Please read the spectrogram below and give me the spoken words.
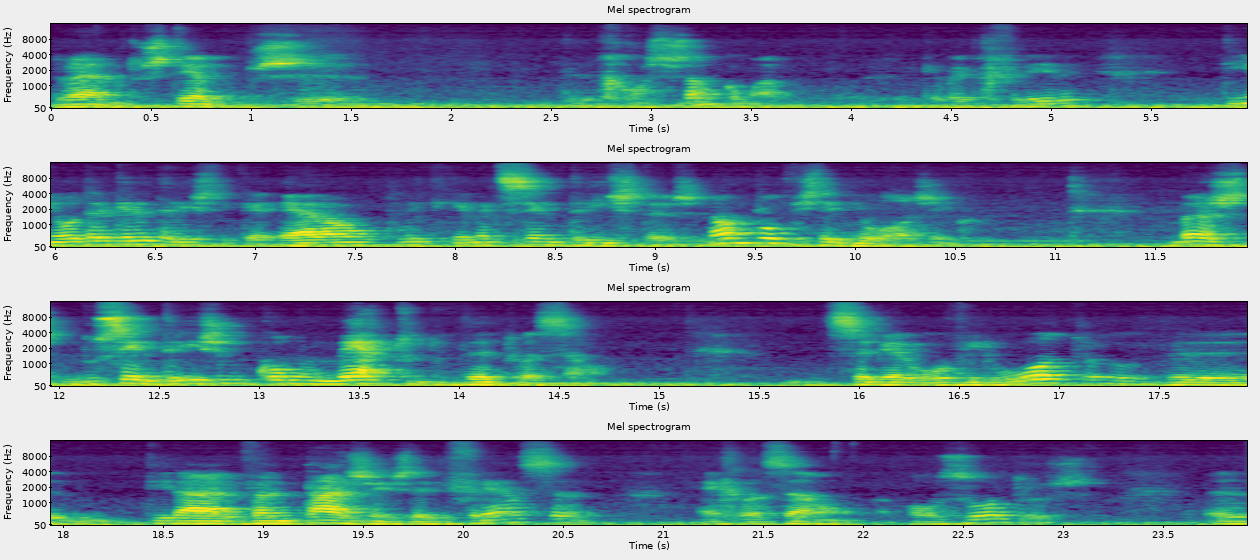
durante os tempos eh, de reconstrução, como acabei de referir, tinham outra característica, eram politicamente centristas, não do ponto de vista ideológico, mas do centrismo como método de atuação de saber ouvir o outro, de tirar vantagens da diferença em relação aos outros, eh,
